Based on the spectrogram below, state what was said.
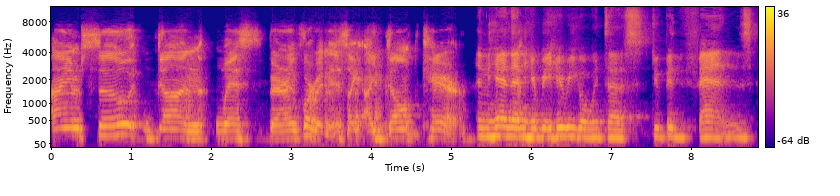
I am so done with Baron Corbin. It's like I don't care. And here and then here we here we go with uh, stupid fans.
